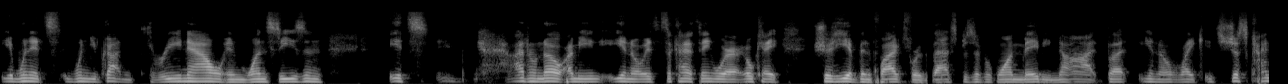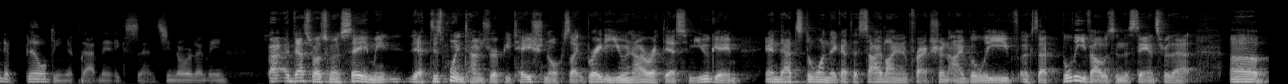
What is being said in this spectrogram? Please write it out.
when it's when you've gotten three now in one season, it's, I don't know. I mean, you know, it's the kind of thing where, okay, should he have been flagged for that specific one? Maybe not, but, you know, like it's just kind of building, if that makes sense. You know what I mean? Uh, that's what I was going to say. I mean, at this point in time, it's reputational because, like Brady, you and I were at the SMU game, and that's the one that got the sideline infraction, I believe, because I believe I was in the stands for that. Uh,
